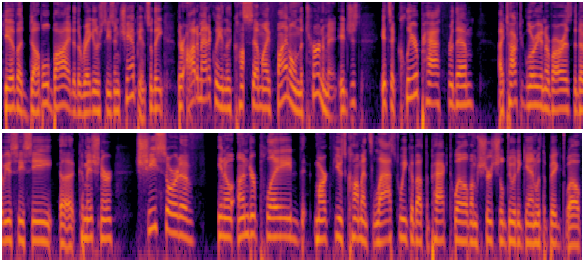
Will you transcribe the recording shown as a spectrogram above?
give a double bye to the regular season champion. So they they're automatically in the semifinal in the tournament. It just it's a clear path for them. I talked to Gloria Nevarez, the WCC uh, commissioner. She sort of, you know, underplayed Mark Few's comments last week about the Pac 12. I'm sure she'll do it again with the Big 12.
